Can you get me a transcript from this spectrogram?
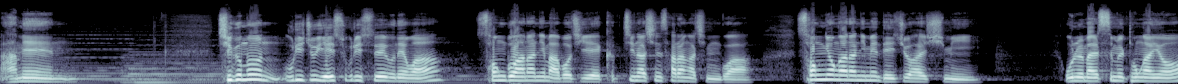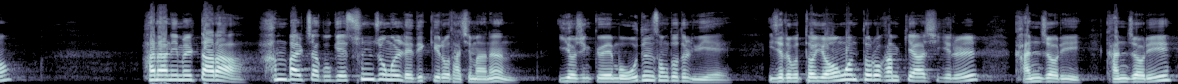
아멘. 지금은 우리 주 예수 그리스도의 은혜와 성부 하나님 아버지의 극진하신 사랑하심과 성령 하나님의 내주하심이 오늘 말씀을 통하여 하나님을 따라 한 발자국의 순종을 내딛기로 다짐하는 이어진 교회 모든 성도들 위해 이제로부터 영원토록 함께 하시기를 간절히 간절히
